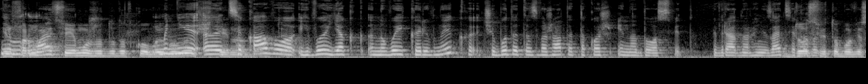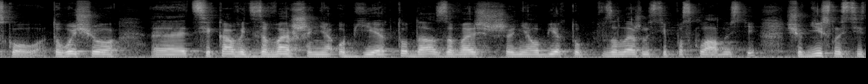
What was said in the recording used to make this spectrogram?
інформацію, я можу додатково Мені вивчити е, і цікаво, надати. і ви як новий керівник, чи будете зважати також і на досвід підрядної організація. Досвід обов'язково, того що е, цікавить завершення об'єкту, да, завершення об'єкту в залежності по складності, що в дійсності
